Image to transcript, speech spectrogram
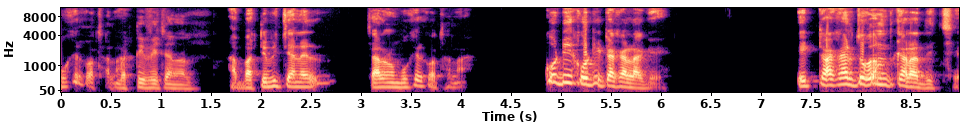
মুখের কথা না। বা টিভি চ্যানেল। বা টিভি চ্যানেল চালানো মুখের কথা না। কোটি কোটি টাকা লাগে। এই টাকার যোগান কারা দিচ্ছে?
